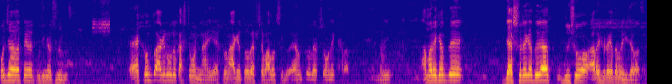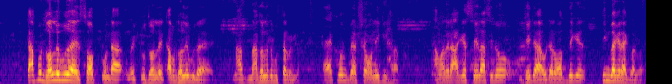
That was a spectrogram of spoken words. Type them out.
পঞ্চাশ হাজার টাকা পুঁজি নেওয়া শুরু করছি। এখন তো আগের মতো কাস্টমার নাই। এখন আগে তো ব্যবসা ভালো ছিল, এখন তো ব্যবসা অনেক খারাপ। মানে আমার এখান থেকে দেড়শো টাকা দুইরা দুইশো আড়াইশো টাকা দামের হিসাব আছে। কাপড় ধরলে বোঝা যায় সফট কোনটা একটু ধরলে, কাপড় ধরলে বোঝা যায়। না না ধরলে তো বুঝতে পারবেন না। এখন ব্যবসা অনেকই খারাপ। আমাদের আগে সেল আসিল যেটা, ওটার অর্ধেকে তিন ভাগের এক ভাগ হয়।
